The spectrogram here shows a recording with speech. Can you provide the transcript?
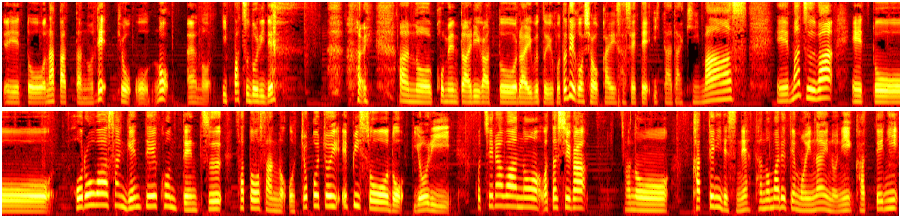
えっ、ー、と、なかったので、今日の、あの、一発撮りで はい。あの、コメントありがとうライブということでご紹介させていただきます。えー、まずは、えっ、ー、と、フォロワーさん限定コンテンツ、佐藤さんのおちょこちょいエピソードより、こちらはあの、私が、あの、勝手にですね、頼まれてもいないのに、勝手に、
